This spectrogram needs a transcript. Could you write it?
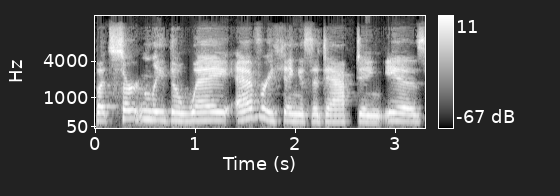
but certainly the way everything is adapting is.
